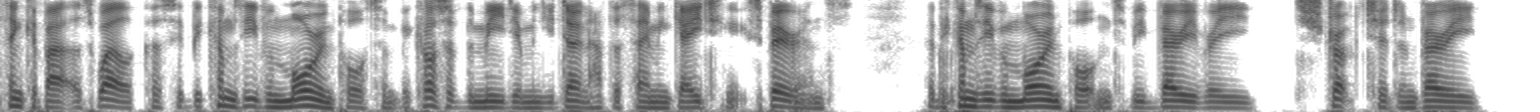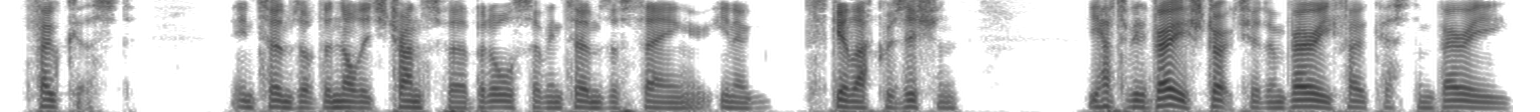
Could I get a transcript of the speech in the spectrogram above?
think about as well, because it becomes even more important because of the medium and you don't have the same engaging experience. It becomes even more important to be very, very structured and very focused in terms of the knowledge transfer, but also in terms of saying, you know, skill acquisition. You have to be very structured and very focused and very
